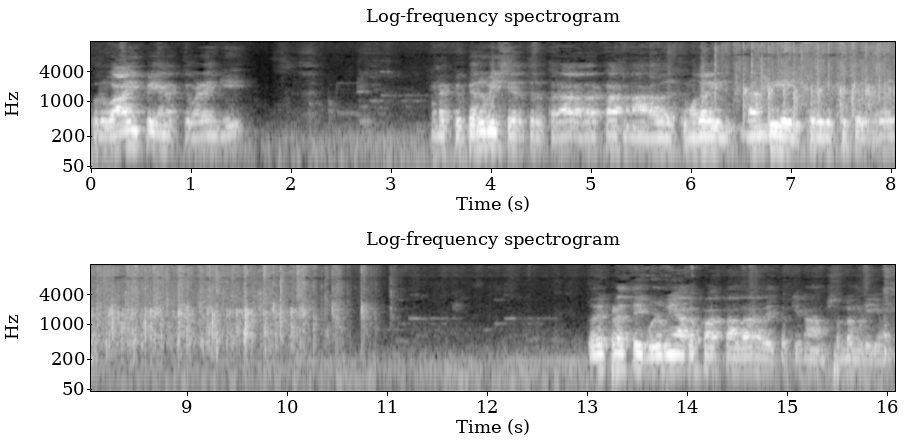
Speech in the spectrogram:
ஒரு வாய்ப்பை எனக்கு வழங்கி எனக்கு பெருமை சேர்த்திருக்கிறார். அதற்காக நான் அவருக்கு முதலில் நன்றியை தெரிவித்துக் கொள்கிறேன். திரைப்படத்தை முழுமையாக பார்த்தால்தான் அதை பற்றி நாம் சொல்ல முடியும்.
